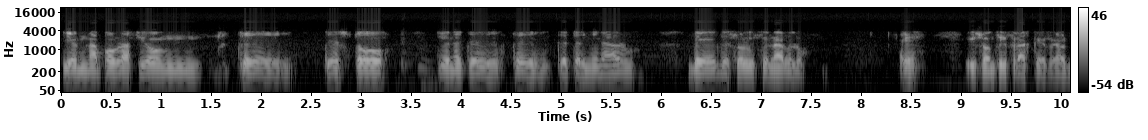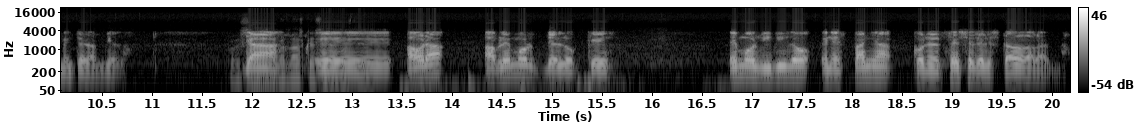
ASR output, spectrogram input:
y en una población que, que esto tiene que, que, terminar de, solucionarlo. Eh, y son cifras que realmente dan miedo. Pues ya, eh, ahora hablemos de lo que hemos vivido en España con el cese del estado de alarma.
